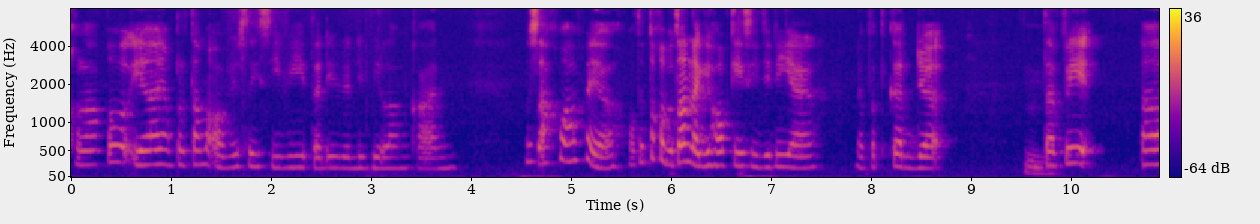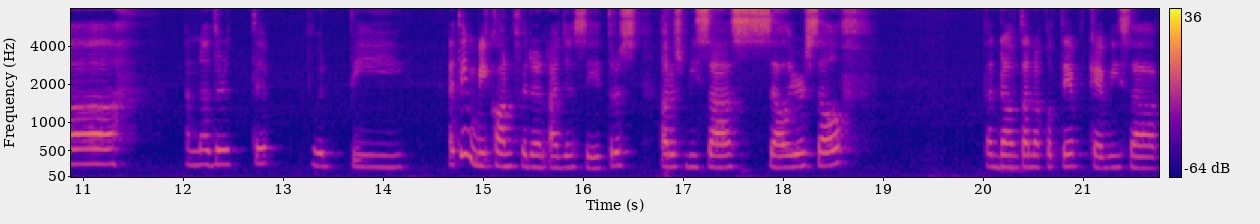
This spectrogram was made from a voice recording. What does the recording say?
Kalau aku ya yang pertama obviously CV tadi udah dibilang kan. Terus aku apa ya? Waktu itu kebetulan lagi hoki sih jadi ya dapat kerja. Hmm. Tapi uh, another tip would be I think be confident aja sih. Terus harus bisa sell yourself. Dalam tanda kutip kayak bisa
